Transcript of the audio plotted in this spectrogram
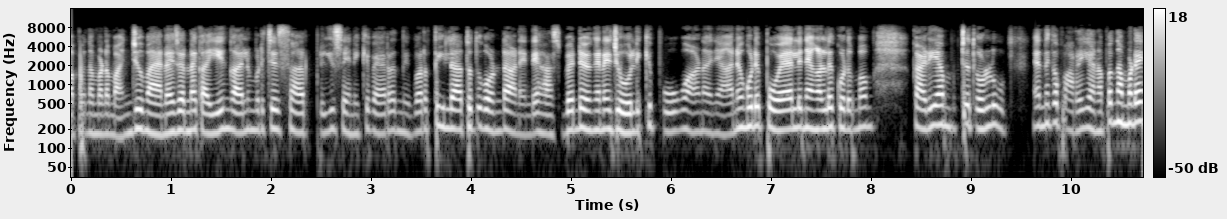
അപ്പൊ നമ്മുടെ മഞ്ജു മാനേജറിന്റെ കയ്യും കാലും പിടിച്ച് സാർ പ്ലീസ് എനിക്ക് വേറെ നിവർത്തിയില്ലാത്തത് കൊണ്ടാണ് എന്റെ ഹസ്ബൻഡും ഇങ്ങനെ ജോലിക്ക് പോവുകയാണ്. ഞാനും കൂടി പോയാലേ ഞങ്ങളുടെ കുടുംബം കഴിയാൻ പറ്റത്തുള്ളൂ എന്നൊക്കെ പറയുകയാണ് അപ്പൊ നമ്മുടെ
